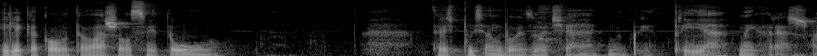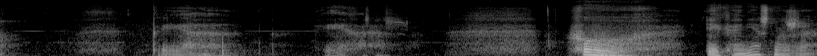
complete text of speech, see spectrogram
или какого-то вашего святого. То есть пусть он будет звучать внутри приятно и хорошо. Приятно и хорошо. Фух. И, конечно же,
